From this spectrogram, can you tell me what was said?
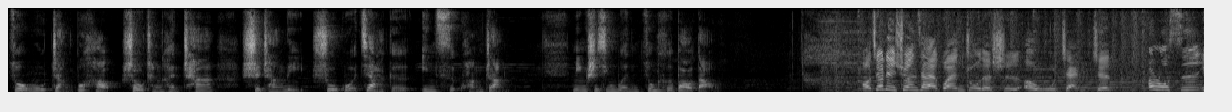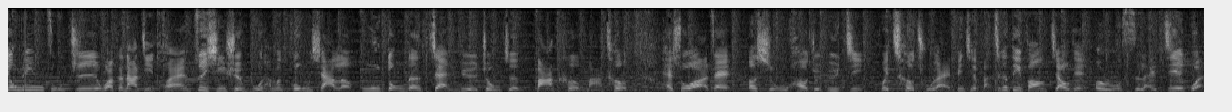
作物长不好，收成很差，市场里蔬果价格因此狂涨。民事新闻综合报道。好，焦点新闻再来关注的是俄乌战争。俄罗斯佣兵组织瓦格纳集团最新宣布，他们攻下了乌东的战略重镇巴克马特，还说啊，在二十五号就预计会撤出来，并且把这个地方交给俄罗斯来接管。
